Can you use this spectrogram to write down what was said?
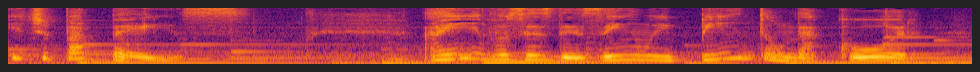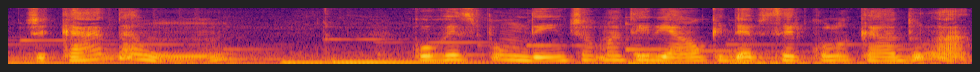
e de papéis. Aí vocês desenham e pintam da cor de cada um correspondente ao material que deve ser colocado lá.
